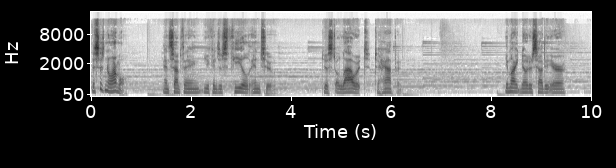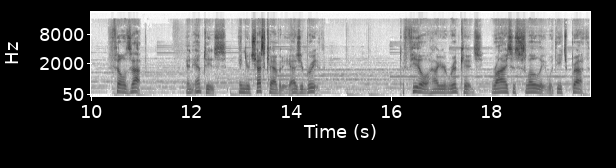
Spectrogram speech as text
This is normal and something you can just feel into. Just allow it to happen. You might notice how the air fills up and empties in your chest cavity as you breathe. To feel how your ribcage rises slowly with each breath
